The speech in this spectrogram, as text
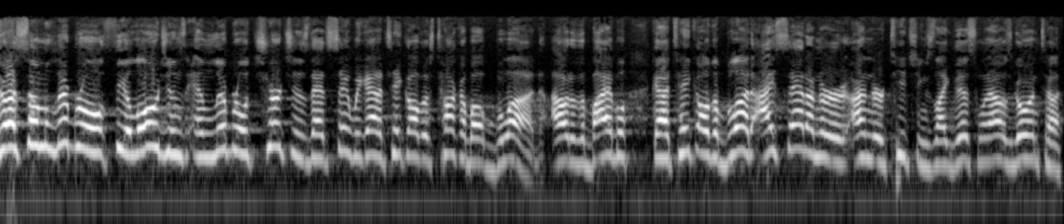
There are some liberal theologians and liberal churches that say we got to take all this talk about blood out of the Bible. Got to take all the blood. I sat under under teachings like this when I was going to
